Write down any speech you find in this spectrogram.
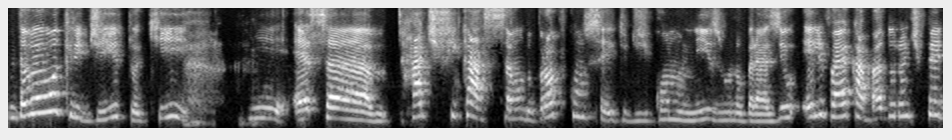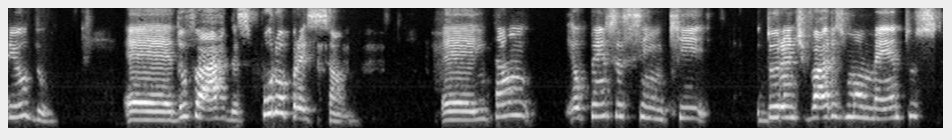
Então, eu acredito aqui que essa ratificação do próprio conceito de comunismo no Brasil ele vai acabar durante o período é, do Vargas, por opressão. É, então, eu penso assim que durante vários momentos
